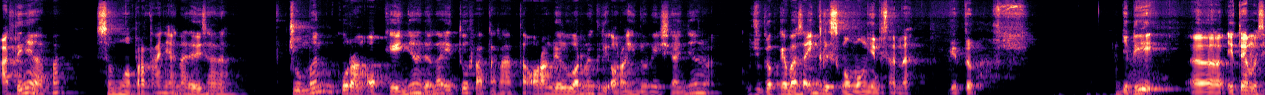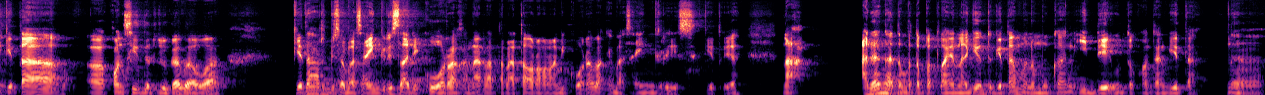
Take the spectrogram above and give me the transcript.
Artinya apa? Semua pertanyaan ada di sana. Cuman kurang oke-nya adalah itu rata-rata orang di luar negeri, orang Indonesianya juga pakai bahasa Inggris ngomongnya di sana, gitu. Jadi uh, itu yang masih kita uh, consider juga bahwa kita harus bisa bahasa Inggris lah di Quora karena rata-rata orang-orang di Quora pakai bahasa Inggris gitu ya. Nah, ada nggak tempat-tempat lain lagi untuk kita menemukan ide untuk konten kita? Nah,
